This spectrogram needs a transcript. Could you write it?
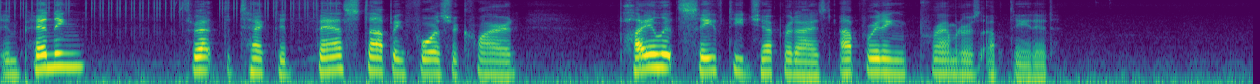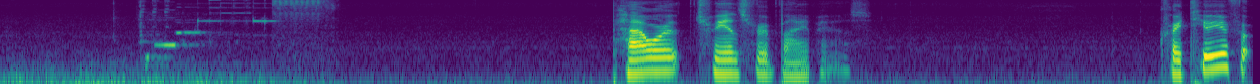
Impending threat detected. Fast stopping force required. Pilot safety jeopardized. Operating parameters updated. Power transfer bypass. Criteria for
